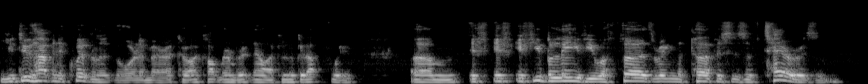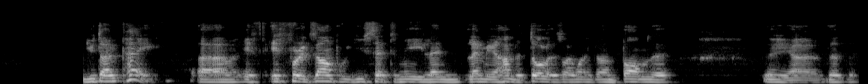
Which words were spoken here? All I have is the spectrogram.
you do have an equivalent law in America. I can't remember it now. I can look it up for you. Um, if if if you believe you are furthering the purposes of terrorism, you don't pay. Um, if if for example you said to me, lend lend me hundred dollars, I want to go and bomb the the, uh, the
